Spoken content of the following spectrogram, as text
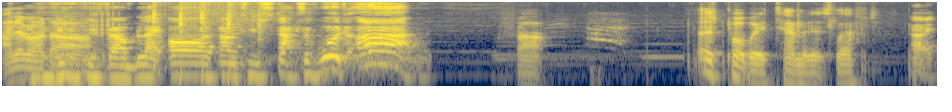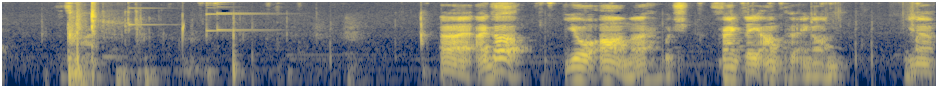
I never had you found black. Oh, I found two stacks of wood. Ah! fat. There's probably 10 minutes left. Alright. Alright, I got your armor, which frankly I'm putting on. You know.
